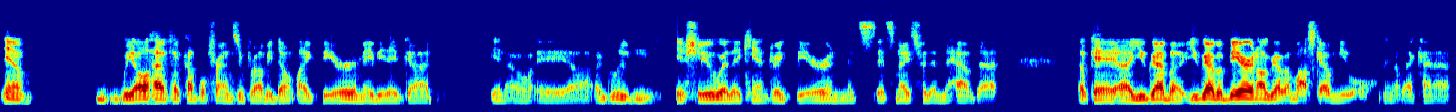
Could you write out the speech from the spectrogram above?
You know, we all have a couple friends who probably don't like beer, or maybe they've got you know a uh, a gluten issue where they can't drink beer, and it's it's nice for them to have that. Okay, uh, you grab a you grab a beer, and I'll grab a Moscow Mule. You know that kind of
